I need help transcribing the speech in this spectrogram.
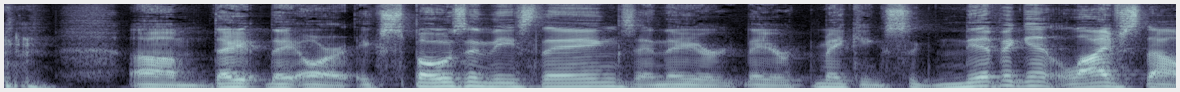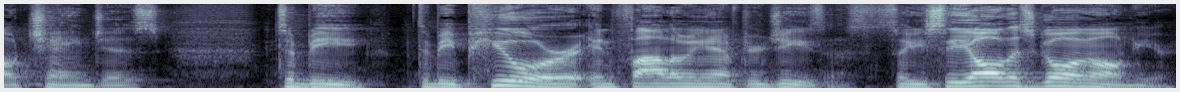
um, they, they are exposing these things and they are, they are making significant lifestyle changes to be, to be pure in following after Jesus. So you see all this going on here.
